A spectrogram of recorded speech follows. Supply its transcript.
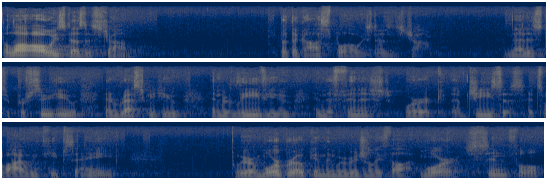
The law always does its job, but the gospel always does its job. And that is to pursue you and rescue you and relieve you in the finished work of Jesus. It's why we keep saying we are more broken than we originally thought, more sinful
